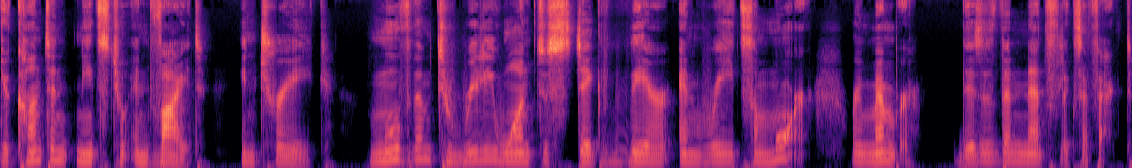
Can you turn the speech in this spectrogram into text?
Your content needs to invite, intrigue, move them to really want to stick there and read some more. Remember, this is the Netflix effect.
